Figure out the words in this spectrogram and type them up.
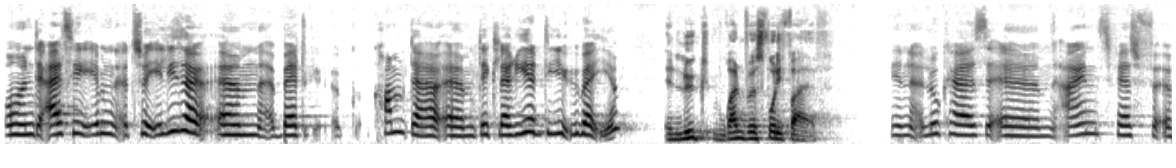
Und als sie eben zu Elisabeth kommt, da ähm, deklariert die über ihr. In luke 1 verse 45 In Lukas ähm, 1, Vers äh,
